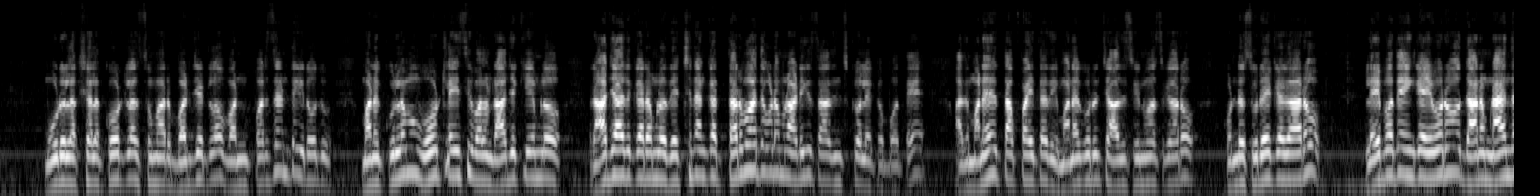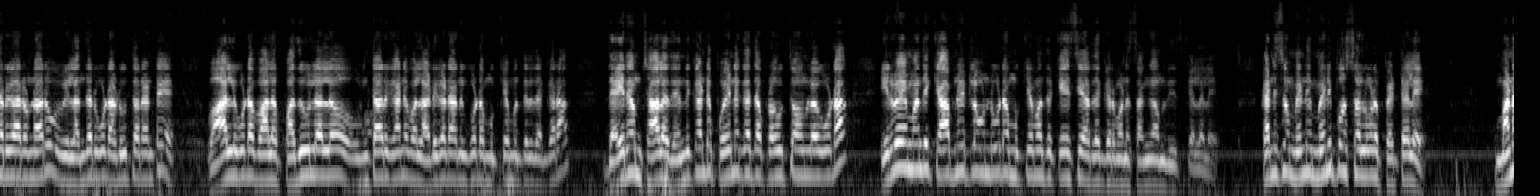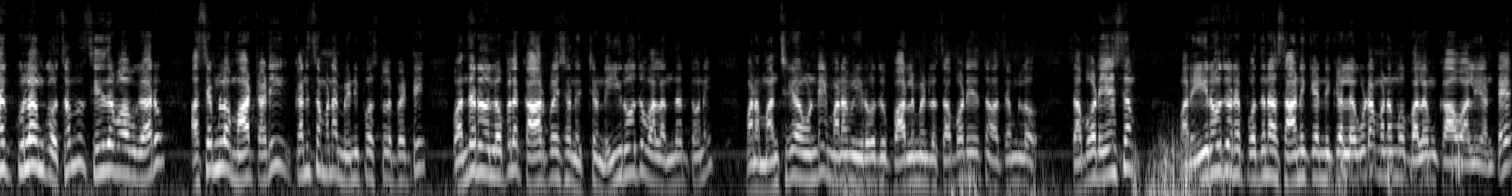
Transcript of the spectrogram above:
మూడు లక్షల కోట్ల సుమారు బడ్జెట్లో వన్ పర్సెంట్ ఈరోజు మన కులము ఓట్లు వేసి వాళ్ళని రాజకీయంలో రాజాధికారంలో తెచ్చినాక తర్వాత కూడా మనం అడిగి సాధించుకోలేకపోతే అది మనదే తప్పు అవుతుంది మన గురించి ఆది శ్రీనివాస్ గారు కొండ సురేఖ గారు లేకపోతే ఇంకా ఎవరు దానం నాగేందర్ గారు ఉన్నారు వీళ్ళందరూ కూడా అడుగుతారంటే వాళ్ళు కూడా వాళ్ళ పదవులలో ఉంటారు కానీ వాళ్ళు అడగడానికి కూడా ముఖ్యమంత్రి దగ్గర ధైర్యం చాలదు. ఎందుకంటే పోయిన గత ప్రభుత్వంలో కూడా ఇరవై మంది క్యాబినెట్లో ఉండి కూడా ముఖ్యమంత్రి కేసీఆర్ దగ్గర మన సంఘం తీసుకెళ్ళలే. కనీసం మెని మెని కూడా పెట్టలే. మన కులం కోసం శ్రీధర్బాబు గారు అసెంబ్లీలో మాట్లాడి కనీసం మన మెని పోస్టులు పెట్టి వంద రోజుల లోపల కార్పొరేషన్ ఇచ్చండి. ఈ రోజు వాళ్ళందరితోని మనం మంచిగా ఉండి మనం ఈరోజు పార్లమెంట్లో సపోర్ట్ చేస్తాం అసెంబ్లీలో సపోర్ట్ చేస్తాం. మరి ఈరోజు రేపు పొద్దున స్థానిక ఎన్నికల్లో కూడా మనము బలం కావాలి అంటే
